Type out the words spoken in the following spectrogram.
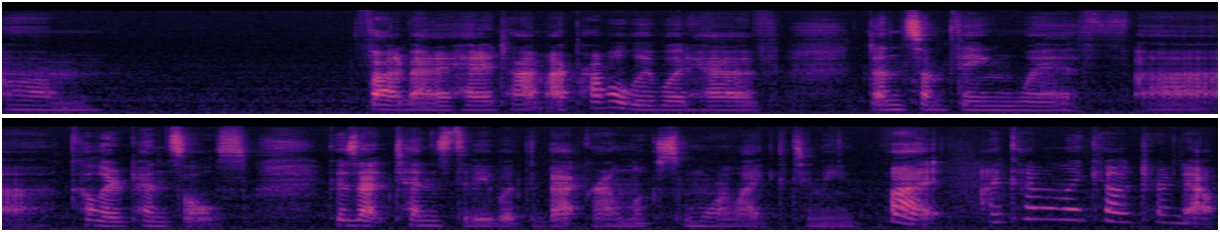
um, thought about it ahead of time, I probably would have done something with uh, colored pencils because that tends to be what the background looks more like to me. But I kind of like how it turned out.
